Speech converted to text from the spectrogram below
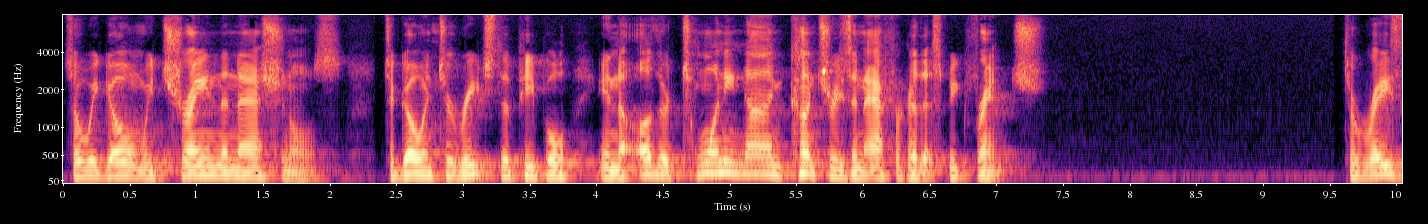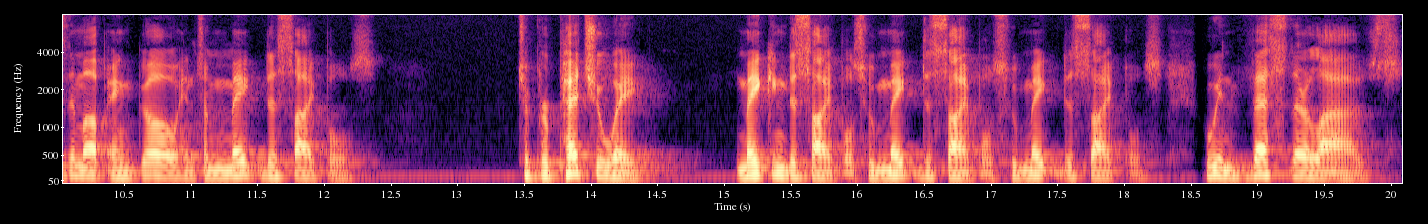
So we go and we train the nationals to go and to reach the people in the other 29 countries in Africa that speak French to raise them up and go and to make disciples, to perpetuate making disciples who make disciples, who make disciples, who invest their lives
